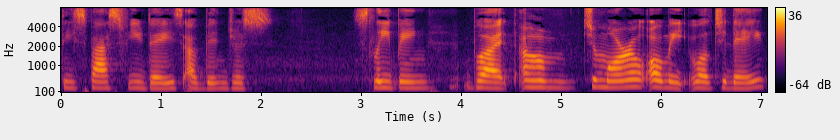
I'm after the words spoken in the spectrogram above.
these past few days I've been just sleeping. But um tomorrow, oh wait, well today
